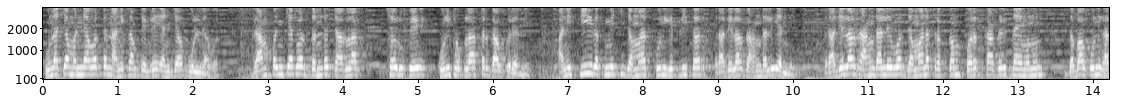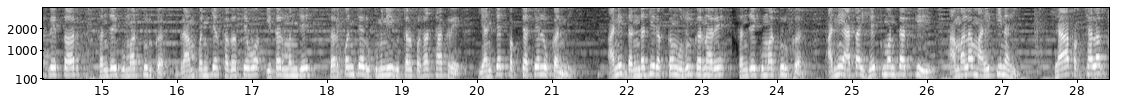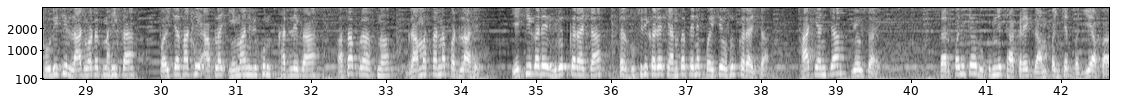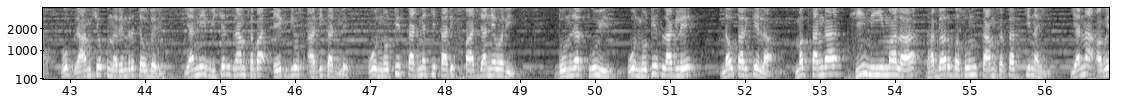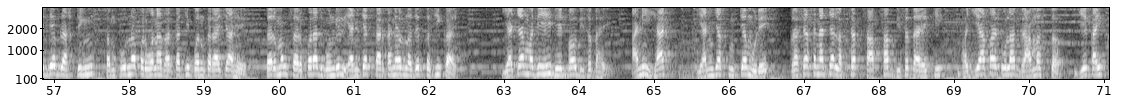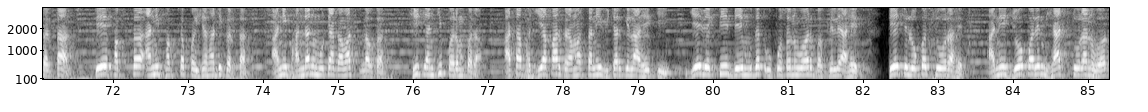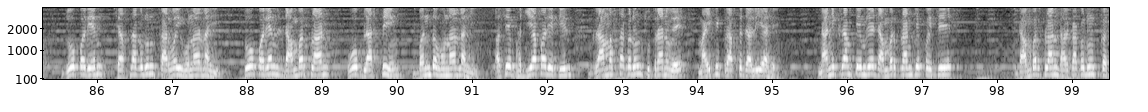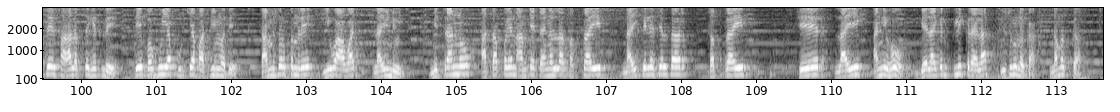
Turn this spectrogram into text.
कुणाच्या म्हणण्यावर तर नानिकराम टेबरे यांच्या बोलण्यावर. ग्रामपंचायतवर दंड चार लाख रुपये कोणी ठोकला तर गावकऱ्यांनी. आणि ती रकमेची जमानत कोणी घेतली तर राधेलाल रांगडाले यांनी. राधेलाल रांगडालेवर जमानत रक्कम परत का करीत नाही म्हणून दबाव कोणी घातले तर संजय कुमार तुरकर. ग्रामपंचायत सदस्य व इतर म्हणजे सरपंच रुक्मिणी विठ्ठलप्रसाद ठाकरे यांच्याच पक्षाच्या लोकांनी. आणि दंडाची रक्कम वसूल करणारे संजय कुमार तुरकर. आणि आता हेच म्हणतात की आम्हाला माहिती नाही. ह्या पक्षाला थोडीशी लाज वाटत नाही का? पैशासाठी आपला इमान विकून खाल्ले का? असा प्रश्न ग्रामस्थांना पडला आहे. एकीकडे विरोध करायचा तर दुसरीकडे शांततेने पैसे वसूल करायचा. हा त्यांचा व्यवसाय. सरपंच रुक्मिणी ठाकरे ग्रामपंचायत भजियापार व ग्रामसेवक नरेंद्र चौधरी यांनी विशेष ग्रामसभा एक दिवस आधी काढले व नोटीस काढण्याची तारीख पाच जानेवारी दोन हजार चोवीस व नोटीस लागले नऊ तारखेला. मग सांगा ही नियमाला धाब्यावर बसून काम करतात की नाही? यांना अवैध ब्लास्टिंग संपूर्ण परवानाधारकाची बंद करायचे आहे. तर मग सरफराज गोंडील यांच्याच कारखान्यावर नजर कशी काय? याच्यामध्येही भेदभाव दिसत आहे. आणि ह्याच यांच्या कृत्यामुळे प्रशासनाच्या लक्षात साफसाफ दिसत आहे की भजियापा टोला ग्रामस्थ जे काही करतात ते फक्त आणि फक्त पैशासाठी करतात आणि भांडण मोठ्या गावात लावतात. हीच यांची परंपरा. आता भजियापार ग्रामस्थांनी विचार केला आहे की जे व्यक्ती बेमुदत उपोषणवर बसलेले आहेत तेच लोक चोर आहेत आणि जोपर्यंत ह्याच चोरांवर जोपर्यंत शासनाकडून कारवाई होणार नाही तोपर्यंत डांबर प्लांट व ब्लास्टिंग बंद होणार नाही असे भजियापार येथील ग्रामस्थाकडून सूत्रांवे माहिती प्राप्त झाली आहे. नानिकराम टेंबरे डांबर प्लांटचे पैसे डांबर प्लांट धारकाकडून कसे सहा लक्ष घेतले ते बघूया पुढच्या बातमीमध्ये. तामेश्वर पंधरे युवा आवाज लाईव्ह न्यूज. मित्रांनो आतापर्यंत आमच्या चॅनलला सबस्क्राईब नाही केले असेल तर सबस्क्राईब शेअर लाईक आणि हो बेल आयकन क्लिक करायला विसरू नका. नमस्कार.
